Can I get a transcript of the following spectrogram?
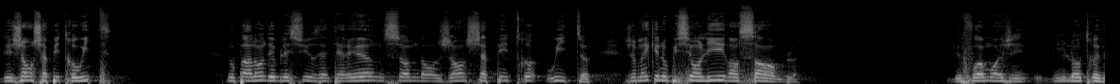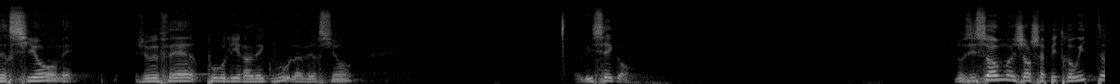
De Jean chapitre 8. Nous parlons de blessures intérieures. Nous sommes dans Jean chapitre 8. J'aimerais que nous puissions lire ensemble. Deux fois, moi, j'ai lu l'autre version, mais je vais faire pour lire avec vous la version Louis Ségon. Nous y sommes, Jean chapitre 8.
